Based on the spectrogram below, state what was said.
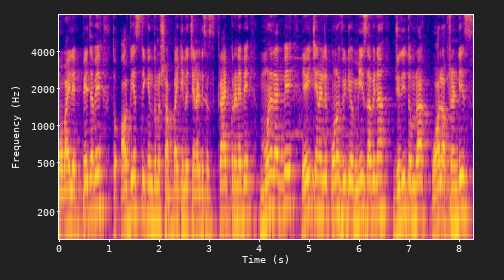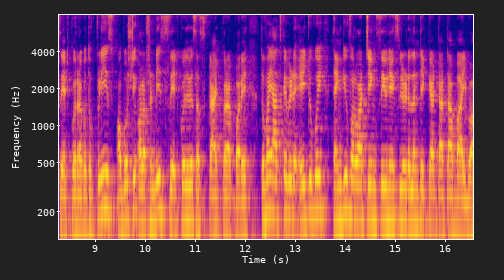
মোবাইলে পেয়ে যাবে। তো অবভিয়াসলি কিন্তু তোমরা সবাই কিন্তু চ্যানেলটি সাবস্ক্রাইব করে নেবে। মনে রাখবে, এই চ্যানেলের কোনো ভিডিও মিস হবে না। যদি তোমরা অল অপশানটি সেট করে রাখো, তো প্লিজ অবশ্যই অল অপশানটি সেট করে দেবে সাবস্ক্রাইব করার পরে। তো ভাই, আজকের ভিডিও এইটুকুই। Thank you for watching see you next video take care tata bye bye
